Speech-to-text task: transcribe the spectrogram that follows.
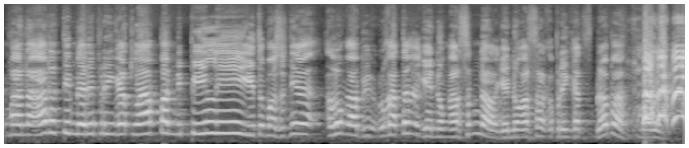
mana ada tim dari peringkat 8 dipilih gitu maksudnya lu nggak lu kata gendong Arsenal, gendong Arsenal ke peringkat berapa kemarin?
